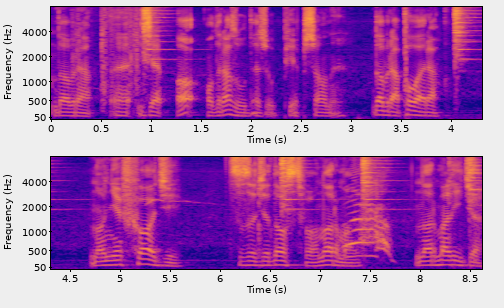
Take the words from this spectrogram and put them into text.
Dobra, e, idzie. O, od razu uderzył, pieprzony. Dobra, powera. No nie wchodzi. Co za dziadostwo, normal. Normal idzie.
